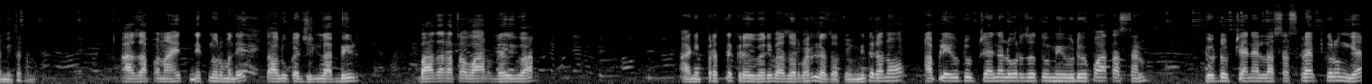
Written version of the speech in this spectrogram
मित्रांनो. आज आपण आहेत नेकनूरमध्ये तालुका जिल्हा बीड. बाजाराचा वार रविवार आणि प्रत्येक रविवारी बाजार भरला जातो. मित्रांनो आपल्या यूट्यूब चॅनलवर जर तुम्ही व्हिडिओ पाहत असाल यूट्यूब चॅनलला सबस्क्राईब करून घ्या.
